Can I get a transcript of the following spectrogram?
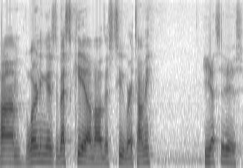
um, learning is the best key of all this too, right, Tommy? Yes, it is.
